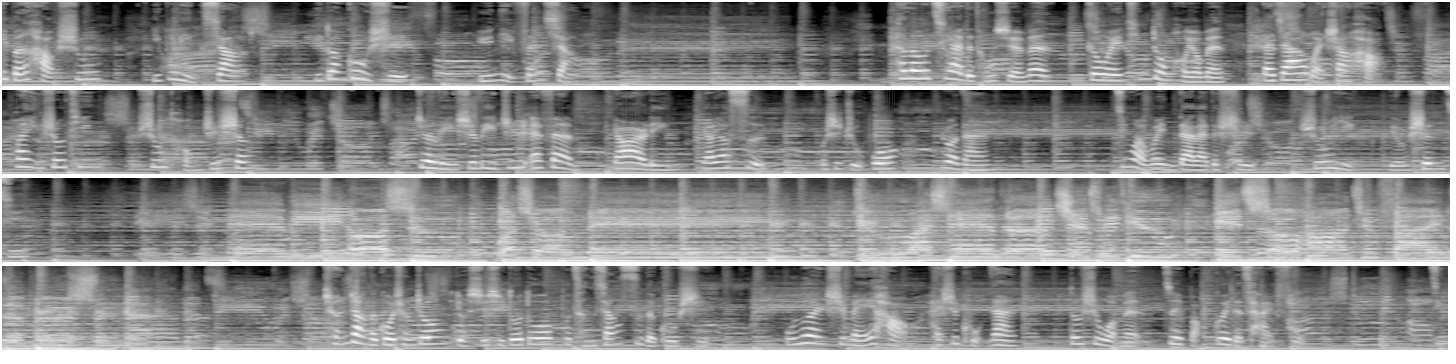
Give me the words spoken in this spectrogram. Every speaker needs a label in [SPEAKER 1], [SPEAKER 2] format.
[SPEAKER 1] 一本好书，一部影像，一段故事，与你分享。Hello，亲爱的同学们，各位听众朋友们，大家晚上好，欢迎收听书童之声。这里是荔枝 FM 幺二零幺幺四，我是主播若楠。今晚为你带来的是书影留声机。成长的过程中，有许许多多不曾相似的故事，无论是美好还是苦难，都是我们最宝贵的财富。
